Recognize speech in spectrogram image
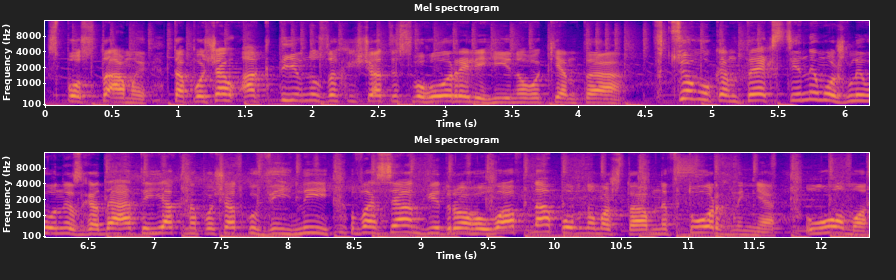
з постами та почав активно захищати свого релігійного кента. В цьому контексті неможливо не згадати, як на початку війни Васян відреагував на повномасштабне вторгнення. Лома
